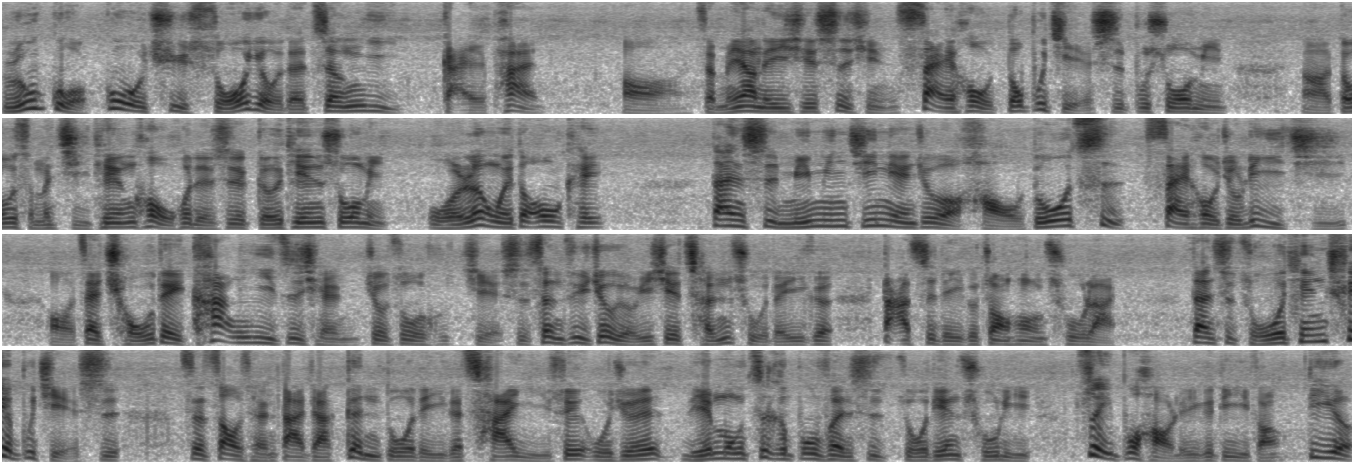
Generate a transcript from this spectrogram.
如果过去所有的争议改判，哦，怎么样的一些事情赛后都不解释不说明啊，都什么几天后或者是隔天说明，我认为都 OK。但是明明今年就有好多次赛后就立即哦，在球队抗议之前就做解释，甚至于就有一些惩处的一个大致的一个状况出来，但是昨天却不解释，这造成大家更多的一个猜疑。所以我觉得联盟这个部分是昨天处理最不好的一个地方。第二，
